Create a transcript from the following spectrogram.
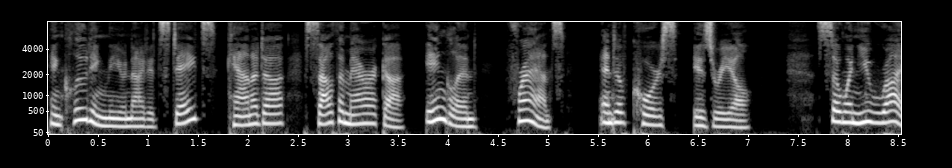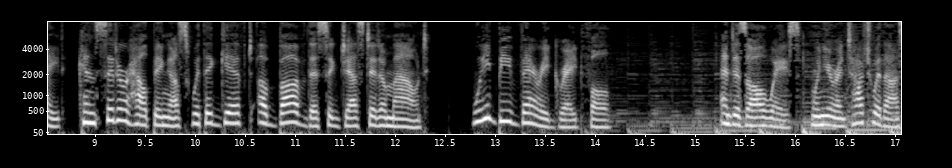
including the United States, Canada, South America, England, France, and of course, Israel. So when you write, consider helping us with a gift above the suggested amount. We'd be very grateful. And as always, when you're in touch with us,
